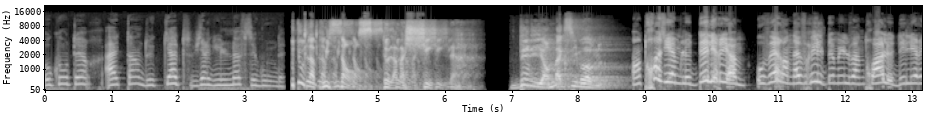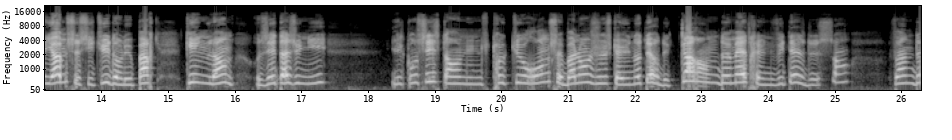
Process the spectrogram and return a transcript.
au compteur atteint de 4,9 secondes. Toute la puissance de la machine. Délire maximum. En troisième, le Delirium. Ouvert en avril 2023, le Delirium se situe dans le parc Kingland aux États-Unis. Il consiste en une structure ronde se balance jusqu'à une hauteur de 42 mètres et une vitesse de 122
